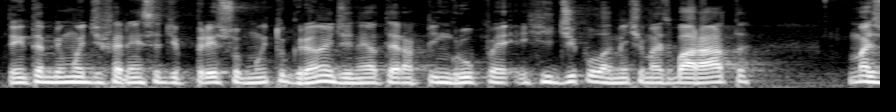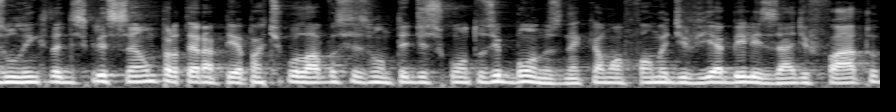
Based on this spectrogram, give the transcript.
Tem também uma diferença de preço muito grande, né? A terapia em grupo é ridiculamente mais barata, mas no link da descrição para terapia particular vocês vão ter descontos e bônus, né? Que é uma forma de viabilizar de fato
